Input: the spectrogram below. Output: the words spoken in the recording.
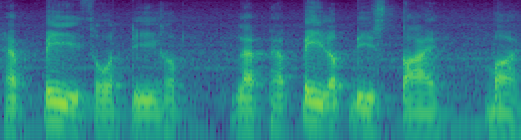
แฮปปี้ สวัสดีครับ และแฮปปี้รับดีสไตล์บาย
